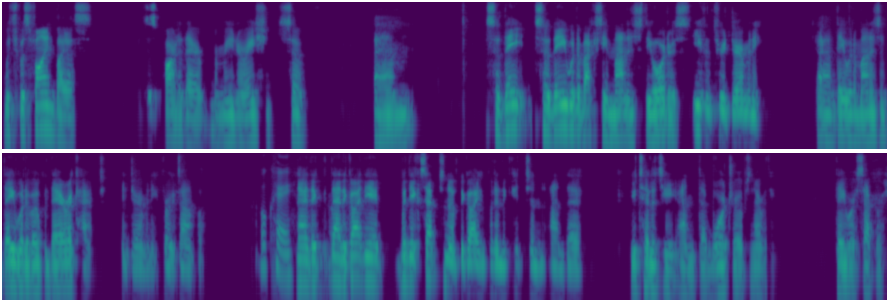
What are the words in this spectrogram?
which was fine by us. It's just part of their remuneration. So, um, so they so they would have actually managed the orders even through Germany. Um, they would have managed them. They would have opened their account in Germany, for example. okay. Now the now the guy the with the exception of the guy who put in the kitchen and the utility and the wardrobes and everything, they were separate.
